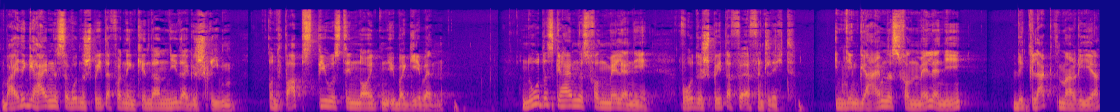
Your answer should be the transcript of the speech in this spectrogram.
Beide Geheimnisse wurden später von den Kindern niedergeschrieben und Papst Pius IX. übergeben. Nur das Geheimnis von Melanie wurde später veröffentlicht. In dem Geheimnis von Melanie beklagt Maria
